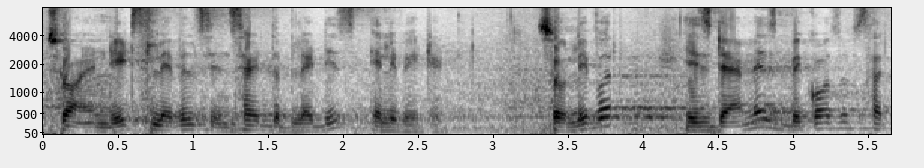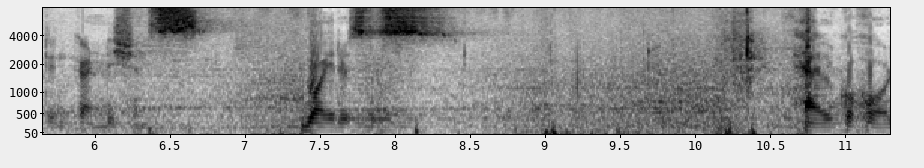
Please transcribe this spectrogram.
So and its levels inside the blood is elevated. So liver is damaged because of certain conditions, viruses, alcohol,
